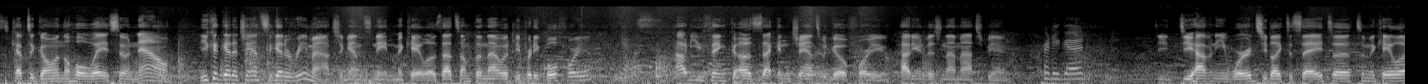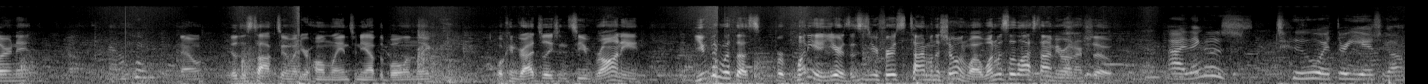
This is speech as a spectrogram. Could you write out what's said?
And you just kept it going the whole way. So now you could get a chance to get a rematch against Nate and Michaela. Is that something that would be pretty cool for you? Yes. How do you think a second chance would go for you? How do you envision that match being? Pretty good. Do you, do you have any words you'd like to say to, to Michaela or Nate? No. No? You'll just talk to him at your home lanes when you have the bowling league? Well, congratulations to you, Ronnie. You've been with us for plenty of years. This is your first time on the show in a while. When was the last time you were on our show? I think it was two or three years ago.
